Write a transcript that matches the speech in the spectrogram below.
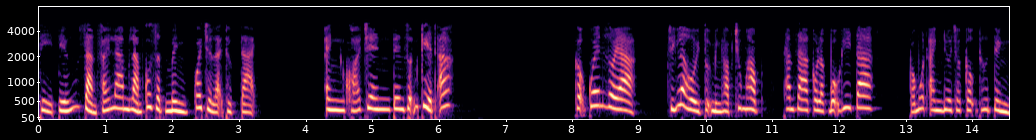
thì tiếng giản phái lam làm cô giật mình quay trở lại thực tại. Anh khóa trên tên Duẫn Kiệt á? Cậu quên rồi à? Chính là hồi tụi mình học trung học, tham gia câu lạc bộ guitar. Có một anh đưa cho cậu thư tình,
